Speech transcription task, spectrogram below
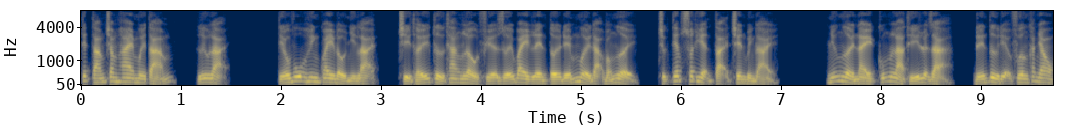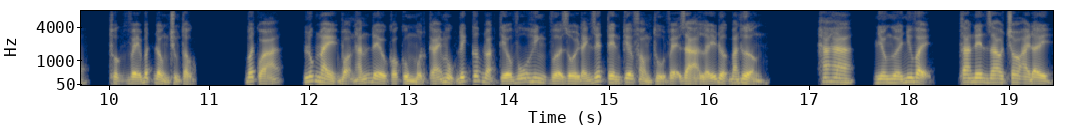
Tiết tám trăm hai mươi tám, lưu lại. Tiếu vũ hinh quay đầu nhìn lại, chỉ thấy từ thang lầu phía dưới bay lên tới đến mười đạo bóng người, trực tiếp xuất hiện tại trên bình đài. Những người này cũng là thí luyện giả, đến từ địa phương khác nhau, thuộc về bất đồng chủng tộc. Bất quá, lúc này bọn hắn đều có cùng một cái mục đích cướp đoạt tiếu vũ hinh vừa rồi đánh giết tên kia phòng thủ vệ giả lấy được ban thưởng. Ha ha, nhiều người như vậy, ta nên giao cho ai đây?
